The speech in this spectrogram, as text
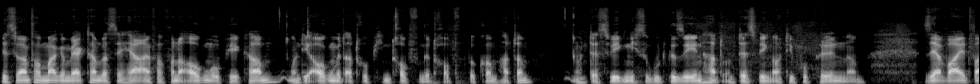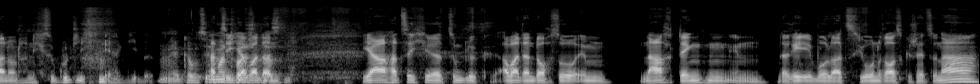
bis wir einfach mal gemerkt haben, dass der Herr einfach von der Augen-OP kam und die Augen mit Atropintropfen getropft bekommen hatte und deswegen nicht so gut gesehen hat und deswegen auch die Pupillen ähm, sehr weit waren und noch nicht so gut lichtreagibel. Ja, hat sich aber dann, ja, hat sich äh, zum Glück aber dann doch so im Nachdenken, in der Reevaluation rausgestellt, so na,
